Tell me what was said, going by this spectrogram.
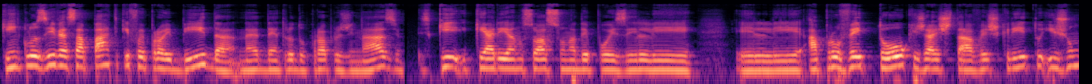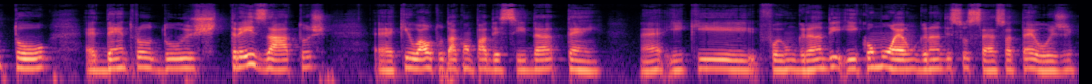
Que, inclusive, essa parte que foi proibida né, dentro do próprio ginásio, que, que Ariano Suassuna depois ele ele aproveitou o que já estava escrito e juntou é, dentro dos três atos é, que o Alto da Compadecida tem, né? E que foi um grande e como é um grande sucesso até hoje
